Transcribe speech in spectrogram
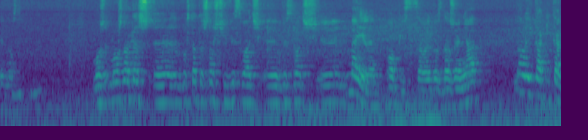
jednostki. Może, można też e, w ostateczności wysłać, e, wysłać e, mailem opis całego zdarzenia, no ale i tak, i tak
